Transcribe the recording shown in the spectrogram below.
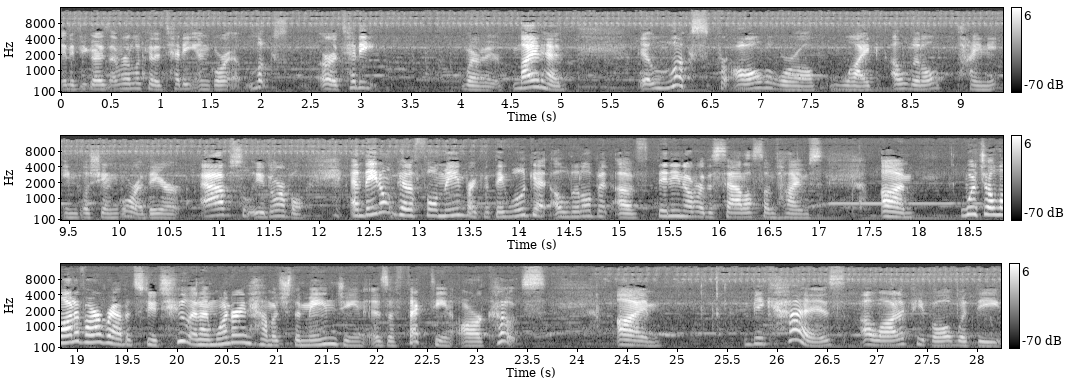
And if you guys ever look at a teddy Angora, it looks, or a teddy, whatever they're, lion head, it looks for all the world like a little tiny English Angora. They are absolutely adorable. And they don't get a full mane break, but they will get a little bit of thinning over the saddle sometimes, um, which a lot of our rabbits do too. And I'm wondering how much the mane gene is affecting our coats. Um, because a lot of people with the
